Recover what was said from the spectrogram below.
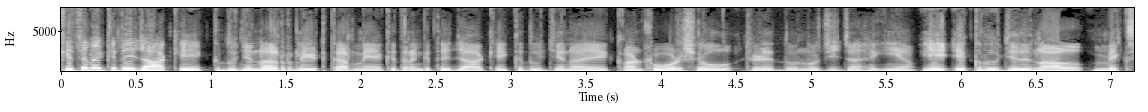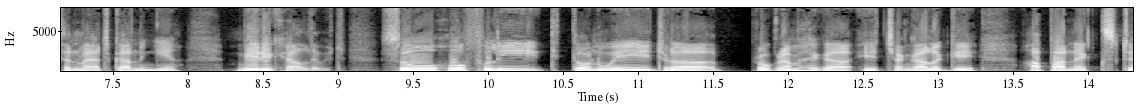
ਕਿਤੇ ਨਾ ਕਿਤੇ ਜਾ ਕੇ ਇੱਕ ਦੂਜੇ ਨਾਲ ਰਿਲੇਟ ਕਰਨੇ ਆ, ਕਿਤੇ ਨਾ ਕਿਤੇ ਜਾ ਕੇ ਇੱਕ ਦੂਜੇ ਨਾਲ ਇਹ ਕੰਟਰੋਵਰਸ਼ੀਅਲ ਜਿਹੜੇ ਦੋਨੋਂ ਚੀਜ਼ਾਂ ਹੈਗੀਆਂ, ਇਹ ਇੱਕ ਦੂਜੇ ਦੇ ਨਾਲ ਮਿਕਸ ਐਂਡ ਮੈਚ ਕਰਨਗੀਆਂ ਮੇਰੇ ਖਿਆਲ ਦੇ ਵਿੱਚ। ਸੋ ਹੋਪਫੁਲੀ ਤੁਹਾਨੂੰ ਇਹ ਜਿਹੜਾ ਪ੍ਰੋਗਰਾਮ ਹੈਗਾ, ਇਹ ਚੰਗਾ ਲੱਗੇ। ਆਪਾਂ ਨੈਕਸਟ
